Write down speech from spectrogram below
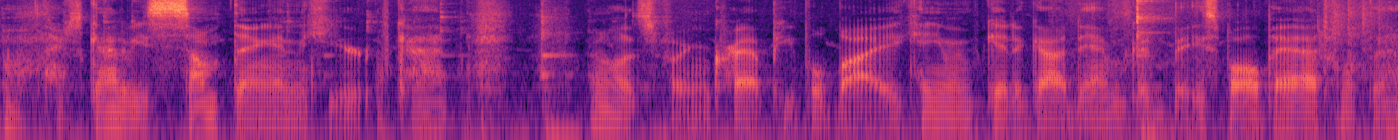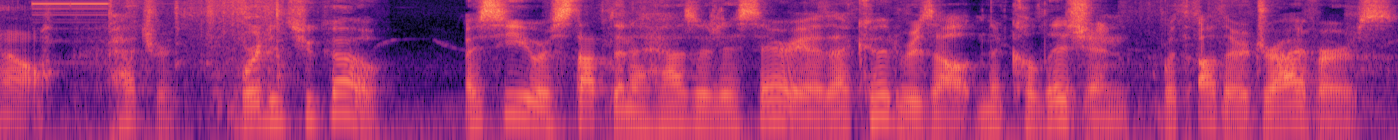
Oh, There's got to be something in here. God, oh, this fucking crap people buy. You can't even get a goddamn good baseball bat. What the hell? Patrick, where did you go? I see you are stopped in a hazardous area that could result in a collision with other drivers,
